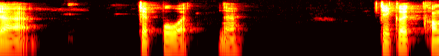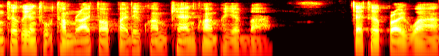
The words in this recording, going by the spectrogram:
จะเจ็บปวดนะจิตก็ของเธอก็ยังถูกทำร้ายต่อไปด้วยความแค้นความพยาบาทแต่เธอปล่อยวาง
